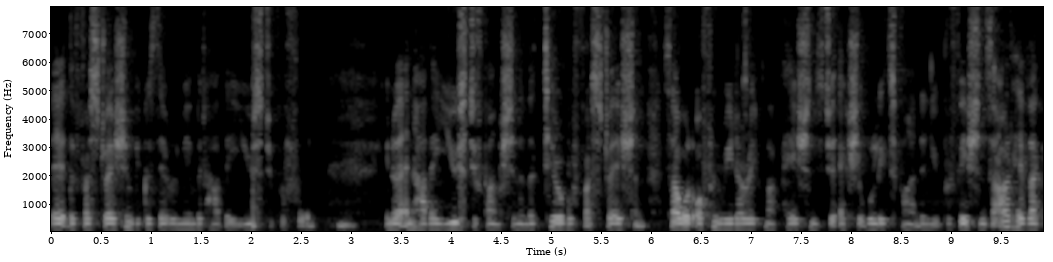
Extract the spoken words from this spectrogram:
the, the, frustration because they remembered how they used to perform. Mm you know, and how they used to function and the terrible frustration. So I would often redirect my patients to actually, well, let's find a new profession. So I would have like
